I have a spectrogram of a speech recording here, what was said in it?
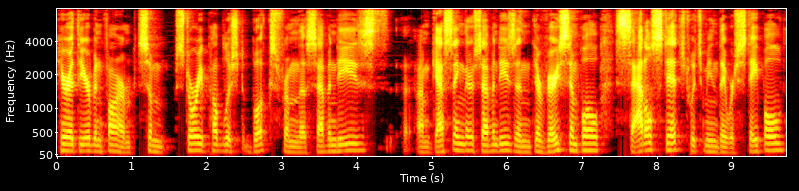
here at the Urban Farm some story published books from the 70s. I'm guessing they're 70s, and they're very simple, saddle stitched, which means they were stapled.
